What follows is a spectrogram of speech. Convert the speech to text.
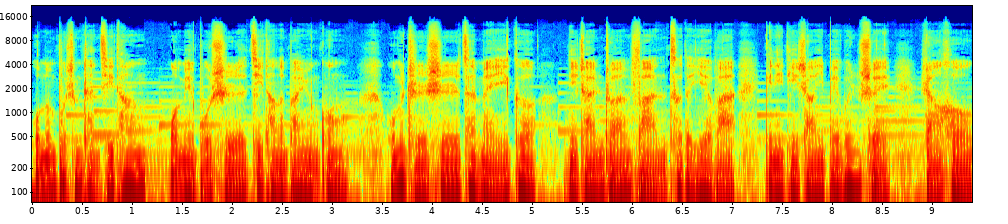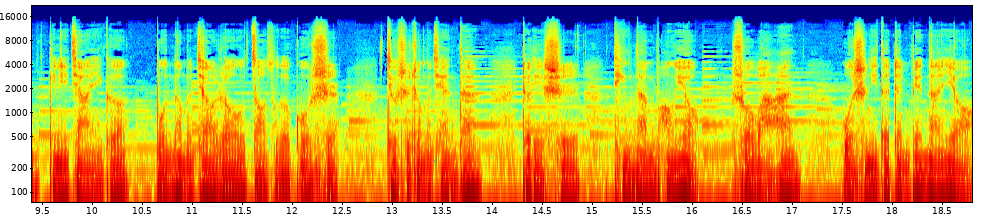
我们不生产鸡汤，我们也不是鸡汤的搬运工，我们只是在每一个你辗转反侧的夜晚，给你递上一杯温水，然后给你讲一个不那么娇柔造作的故事，就是这么简单。这里是听男朋友说晚安，我是你的枕边男友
